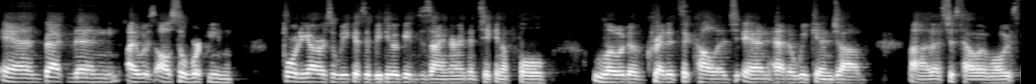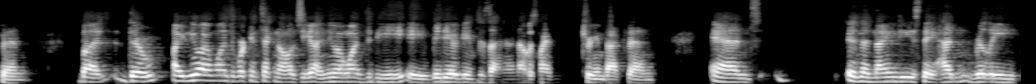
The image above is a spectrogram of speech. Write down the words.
And back then, I was also working 40 hours a week as a video game designer and then taking a full load of credits at college and had a weekend job. Uh, that's just how I've always been. But there, I knew I wanted to work in technology. I knew I wanted to be a video game designer. That was my dream back then. And in the 90s, they hadn't really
